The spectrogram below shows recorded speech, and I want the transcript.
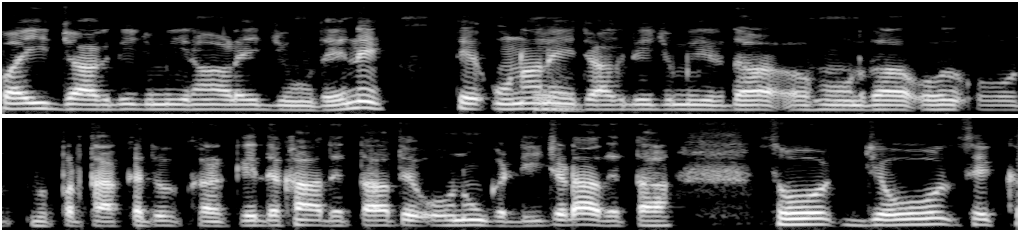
ਭਾਈ ਜਾਗਦੀ ਜ਼ਮੀਰਾਂ ਵਾਲੇ ਜਿਉਂਦੇ ਨੇ। ਤੇ ਉਹਨਾਂ ਨੇ। ਜਾਗਦੀ ਜ਼ਮੀਰ ਦਾ ਹੋਣ ਦਾ ਉਹ ਉਹ ਪ੍ਰਤਾਕਤ ਕਰਕੇ ਦਿਖਾ ਦਿੱਤਾ ਤੇ ਉਹਨੂੰ ਗੱਡੀ ਚੜਾ ਦਿੱਤਾ। ਸੋ ਜੋ ਸਿੱਖ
